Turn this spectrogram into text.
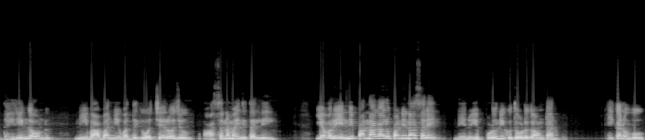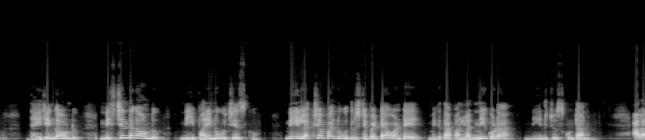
ధైర్యంగా ఉండు. నీ బాబా నీ వద్దకి వచ్చే రోజు ఆసన్నమైంది తల్లి. ఎవరు ఎన్ని పన్నాగాలు పండినా సరే నేను ఎప్పుడూ నీకు తోడుగా ఉంటాను. ఇక నువ్వు ధైర్యంగా ఉండు నిశ్చింతగా ఉండు నీ పని నువ్వు చేసుకో. నీ లక్ష్యంపై నువ్వు దృష్టి పెట్టావు అంటే మిగతా పనులన్నీ కూడా నేను చూసుకుంటాను. అలా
